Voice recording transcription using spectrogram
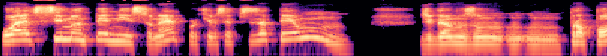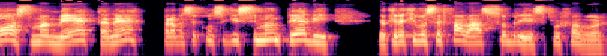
ou é se manter nisso, né? Porque você precisa ter um, digamos, um, um, um propósito, uma meta, né? Para você conseguir se manter ali. Eu queria que você falasse sobre isso, por favor.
